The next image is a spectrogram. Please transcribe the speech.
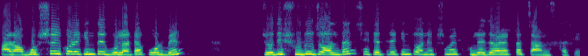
আর অবশ্যই করে কিন্তু এই গোলাটা করবেন। যদি শুধু জল দেন, সেক্ষেত্রে কিন্তু অনেক সময় খুলে যাওয়ার একটা চান্স থাকে।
